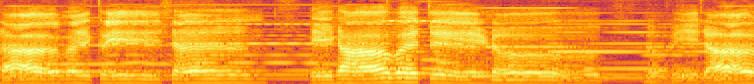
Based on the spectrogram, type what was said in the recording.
रामकृष्ण इहावतीर्णो नु विरामकृष्ण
